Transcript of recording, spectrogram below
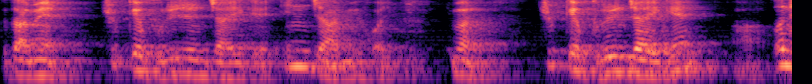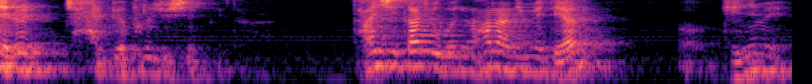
그 다음에 주께 부르짖는 자에게 인자함이 호이 말 주께 부르짖는 자에게 어, 은혜를 잘 베풀어 주시는 분이다. 다윗이 가지고 있는 하나님에 대한 어, 개념이에요.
